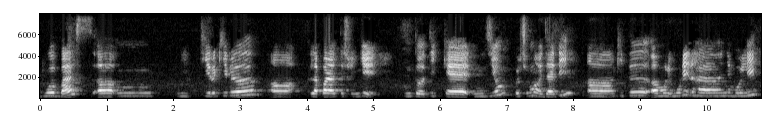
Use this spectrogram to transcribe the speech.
dua bas uh, um, kira-kira uh, RM800 untuk tiket muzium percuma. Jadi uh, kita uh, murid-murid hanya boleh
